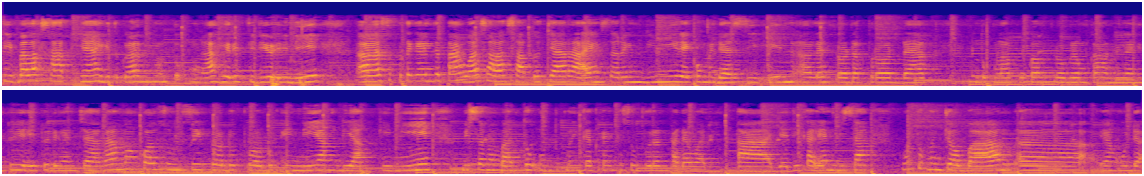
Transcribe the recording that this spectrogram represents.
tibalah saatnya gitu kan untuk mengakhiri video ini. Uh, seperti kalian ketahui salah satu cara yang sering direkomendasiin oleh produk-produk untuk melakukan program kehamilan itu yaitu dengan cara mengkonsumsi produk-produk ini yang diyakini bisa membantu untuk meningkatkan kesuburan pada wanita. Jadi kalian bisa untuk mencoba uh, yang udah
